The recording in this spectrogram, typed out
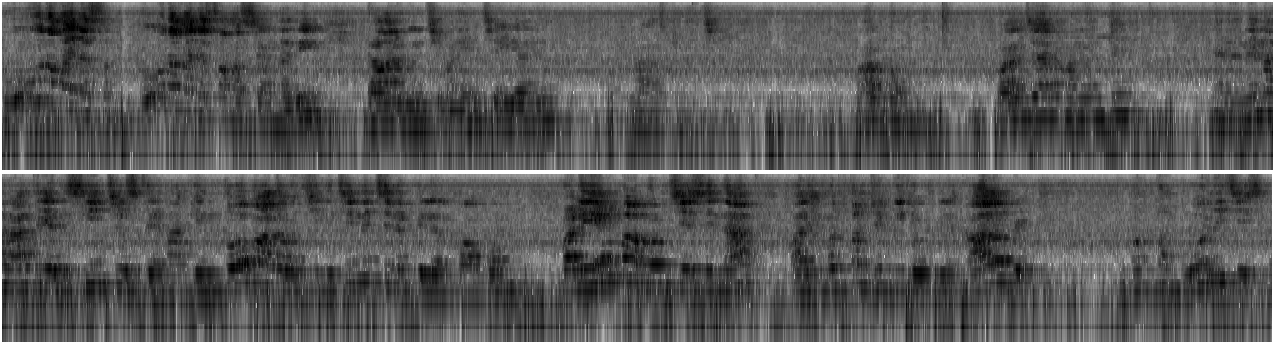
ఘోరమైన ఘోరమైన సమస్య ఉన్నది. దాని గురించి మనం ఏం చేయాలి ప్రార్థన పాపం వాళ్ళ జాగా మనం ఉంటే నేను నిన్న రాత్రి అది సీన్ చూస్తే నాకు ఎంతో బాధ వచ్చింది. చిన్న చిన్న పిల్లలు పాపం. వాళ్ళు ఏం పాపం చేసిందా? వాళ్ళకి మొత్తం జుగ్గి జోగి కాలం పెట్టి మొత్తం బోర్ని చేసిన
